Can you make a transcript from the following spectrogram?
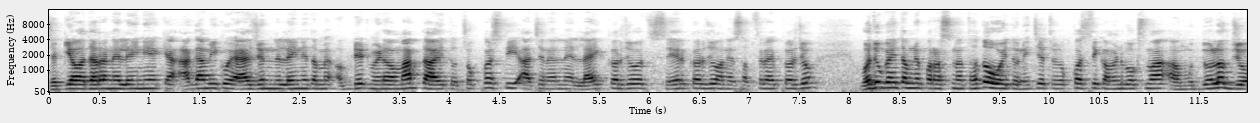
જગ્યા વધારાને લઈને કે આગામી કોઈ આયોજનને લઈને તમે અપડેટ મેળવવા માગતા હોય, તો ચોક્કસથી આ ચેનલને લાઇક કરજો, શેર કરજો અને સબસ્ક્રાઇબ કરજો. વધુ કંઈ તમને પ્રશ્ન થતો હોય તો નીચે ચોક્કસથી કમેન્ટ બોક્સમાં મુદ્દો લખજો.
